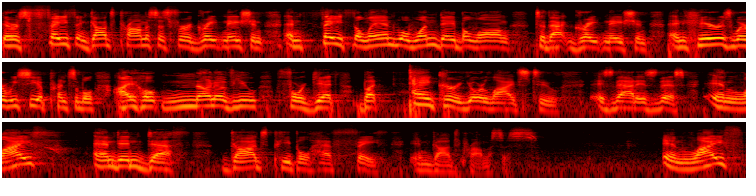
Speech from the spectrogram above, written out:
There is faith in God's promises for a great nation, and faith the land will one day belong to that great nation. And here is where we see a principle I hope none of you forget, but anchor your lives to is that is this in life and in death, God's people have faith in God's promises. In life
